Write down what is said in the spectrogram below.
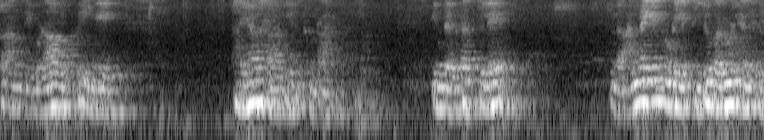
புனரமைத்து விழாவுக்கு இங்கே தயாராகி இருக்கின்றார். இந்த இடத்திலே இந்த அன்னையினுடைய திருவருள் என்று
